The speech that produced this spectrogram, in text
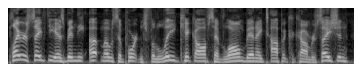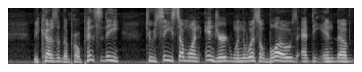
Player safety has been the utmost importance for the league. Kickoffs have long been a topic of conversation because of the propensity to see someone injured when the whistle blows at the end of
